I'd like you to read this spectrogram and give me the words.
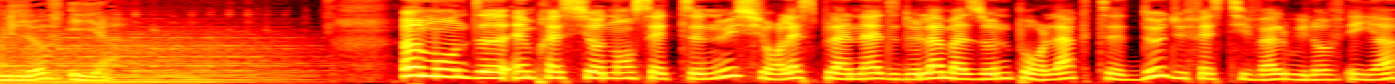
We Love Eya. Un monde impressionnant cette nuit sur l'esplanade de l'Amazon pour l'acte 2 du festival We Love Eya.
